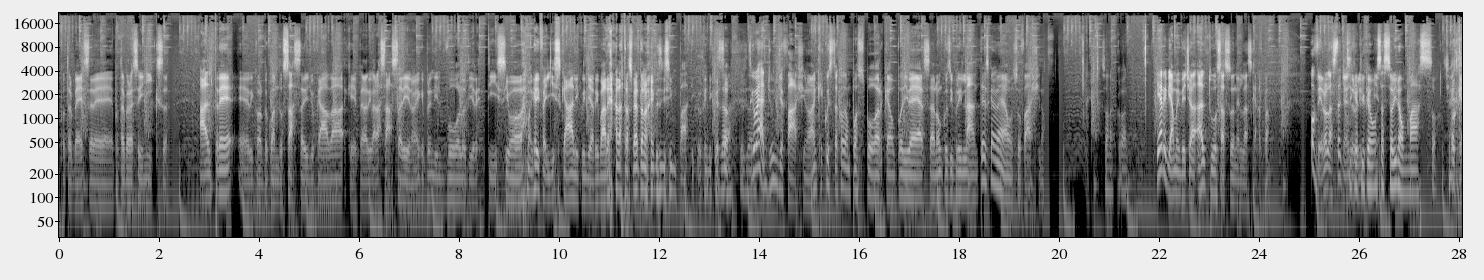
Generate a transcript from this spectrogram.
potrebbe essere, potrebbero essere i Knicks. Altre, eh, ricordo quando Sassari giocava, che per arrivare a Sassari non è che prendi il volo direttissimo, magari fai gli scali, quindi arrivare alla trasferta non è così simpatico. Quindi questo, Esatto, esatto. secondo me, aggiunge fascino. Anche questa cosa un po' sporca, un po' diversa, non così brillante, secondo me ha un suo fascino. Sono d'accordo. E arriviamo invece al tuo sasso nella scarpa, ovvero la stagione Sì, che più che un sassolino è un masso. Cioè, Ok.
